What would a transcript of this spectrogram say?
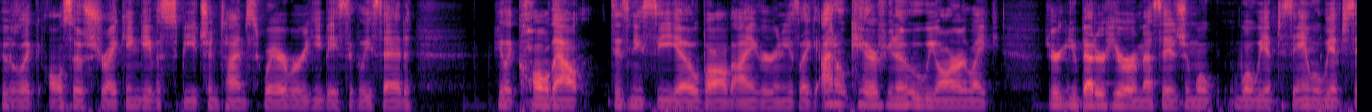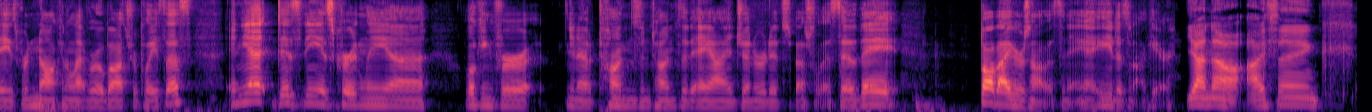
who was like also striking, gave a speech in Times Square where he basically said, he like called out Disney CEO Bob Iger, and he's like, I don't care if you know who we are, like. You're, you better hear our message and what what we have to say and what we have to say is we're not going to let robots replace us and yet Disney is currently uh, looking for you know tons and tons of AI generative specialists. So they, Bob Iger's not listening. He does not care. Yeah, no, I think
